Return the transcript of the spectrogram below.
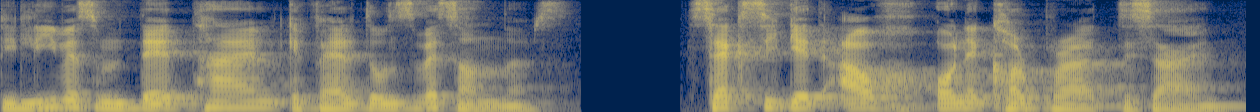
die Liebe zum Detail gefällt uns besonders. Sexy geht auch ohne Corporate Design.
